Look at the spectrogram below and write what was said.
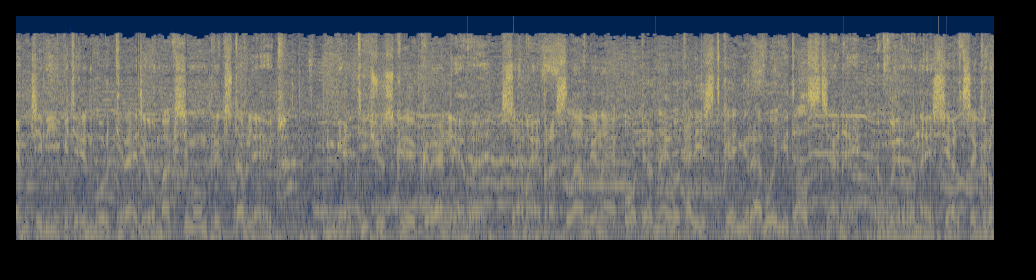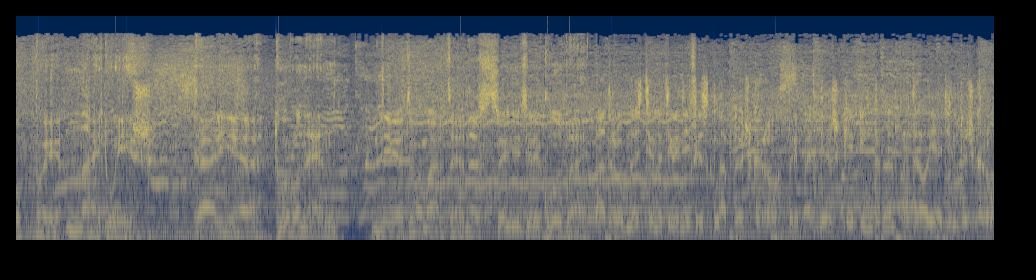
MTV Екатеринбург и Радио Максимум представляют Готическая королева Самая прославленная оперная вокалистка мировой металл-сцены Вырванное сердце группы Nightwish Тарья Турунен 9 марта на сцене телеклуба. Подробности на теледефисклаб.ру при поддержке интернет-портала я1.ру.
